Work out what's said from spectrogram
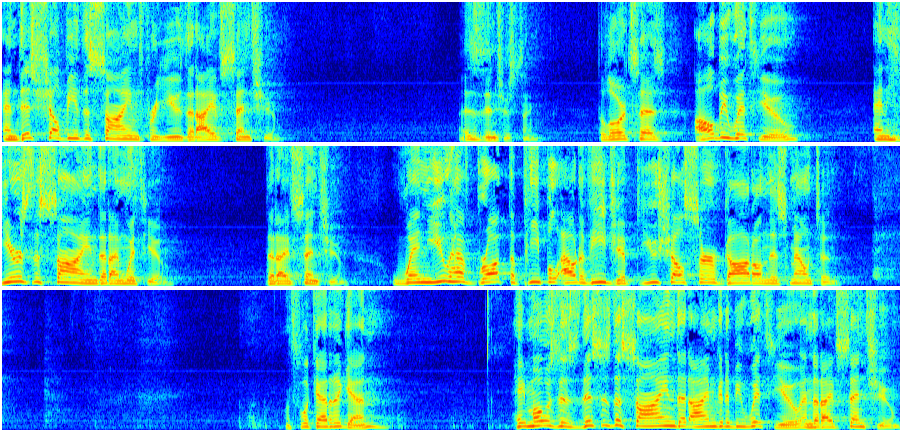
and this shall be the sign for you that I have sent you. This is interesting. The Lord says, I'll be with you, and here's the sign that I'm with you, that I've sent you. When you have brought the people out of Egypt, you shall serve God on this mountain. Let's look at it again. Hey, Moses, this is the sign that I'm going to be with you and that I've sent you.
